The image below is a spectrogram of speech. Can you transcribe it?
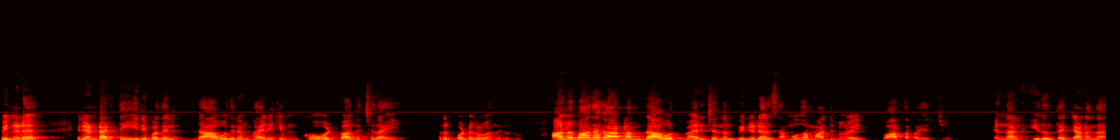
പിന്നീട് രണ്ടായിരത്തി ഇരുപതിൽ ദാവൂദിനും ഭാര്യയ്ക്കും കോവിഡ് ബാധിച്ചതായി റിപ്പോർട്ടുകൾ വന്നിരുന്നു. അണുബാധ കാരണം ദാവൂദ് മരിച്ചെന്നും പിന്നീട് സമൂഹ മാധ്യമങ്ങളിൽ വാർത്ത പ്രചരിച്ചു. എന്നാൽ ഇതും തെറ്റാണെന്ന്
